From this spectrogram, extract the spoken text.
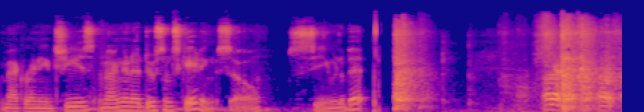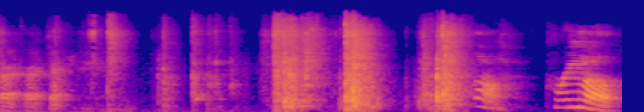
macaroni and cheese, and I'm gonna do some skating. So see you in a bit. All right, all right, all right, all right. All right. Oh, primo!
